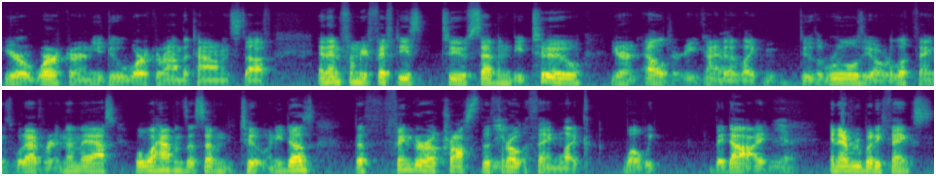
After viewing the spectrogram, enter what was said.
you're a worker and you do work around the town and stuff. And then from your 50s to 72, you're an elder. You kind of like do the rules, you overlook things, whatever. And then they ask, well, what happens at 72? And he does the finger across the Yeah. throat thing, like, well, we they die. Yeah. And everybody thinks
